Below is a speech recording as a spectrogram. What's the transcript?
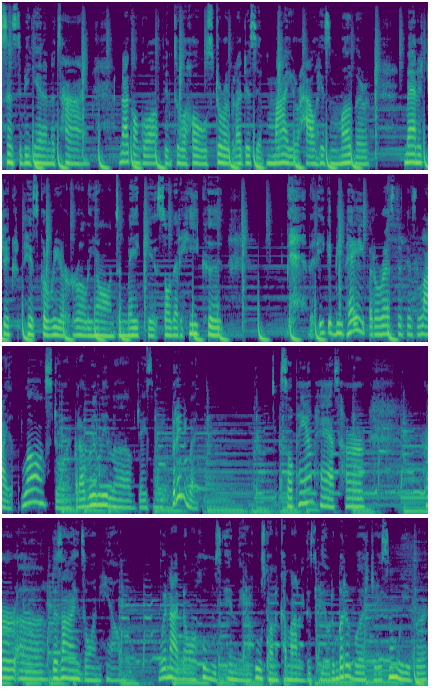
since the beginning of time. I'm not going to go off into a whole story, but I just admire how his mother managed his career early on to make it so that he could that he could be paid for the rest of his life. Long story, but I really love Jason Weaver. But anyway, so Pam has her her uh, designs on him. We're not knowing who's in there, who's going to come out of this building, but it was Jason Weaver.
